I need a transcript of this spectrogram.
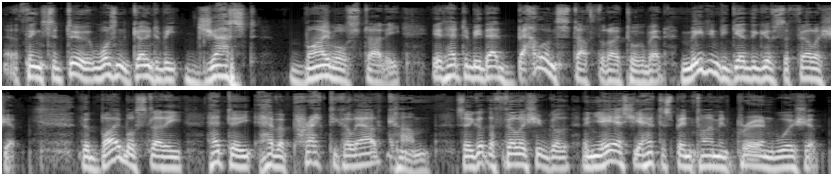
things to do. It wasn't going to be just Bible study. It had to be that balanced stuff that I talk about. Meeting together gives the fellowship. The Bible study had to have a practical outcome. So you got the fellowship, got, and yes, you have to spend time in prayer and worship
